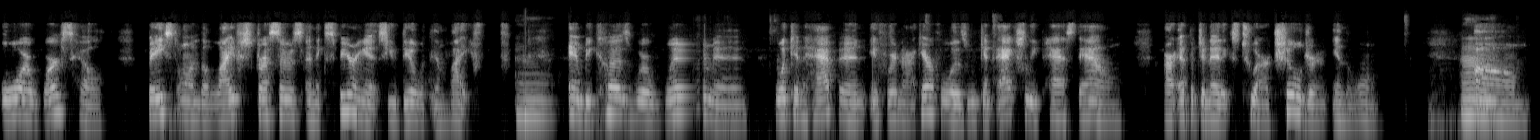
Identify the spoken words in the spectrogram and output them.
or worse health based on the life stressors and experience you deal with in life. Mm. And because we're women, what can happen if we're not careful is we can actually pass down our epigenetics to our children in the womb. Mm. Um,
